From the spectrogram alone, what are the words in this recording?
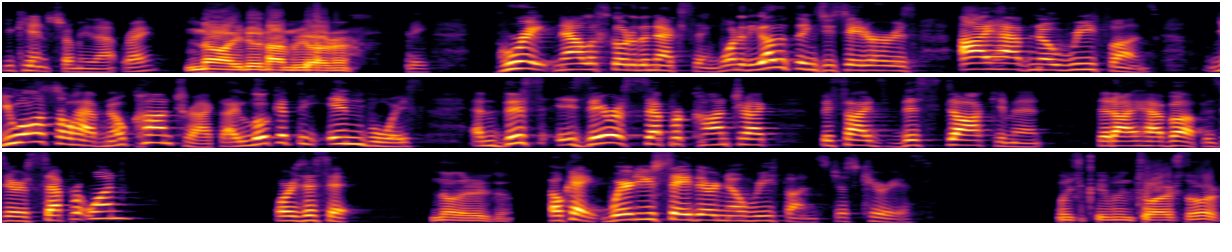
You can't show me that, right? No, I do not, Your Honor. Great. Now let's go to the next thing. One of the other things you say to her is, I have no refunds. You also have no contract. I look at the invoice, and this is there a separate contract besides this document that I have up? Is there a separate one? Or is this it? No, there isn't. Okay, where do you say there are no refunds? Just curious. When she came into our store,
